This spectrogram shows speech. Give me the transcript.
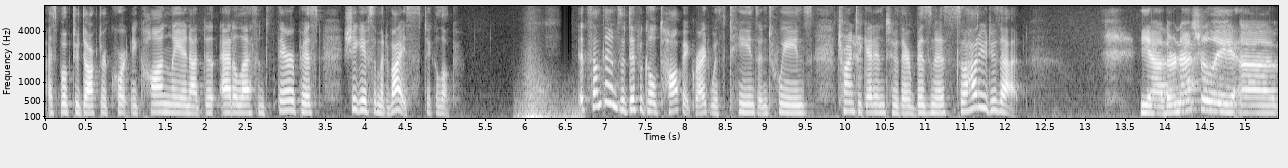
I spoke to Dr. Courtney Conley, an ad- adolescent therapist. She gave some advice. Take a look. It's sometimes a difficult topic, right, with teens and tweens trying to get into their business. So, how do you do that? Yeah, they're naturally, uh,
